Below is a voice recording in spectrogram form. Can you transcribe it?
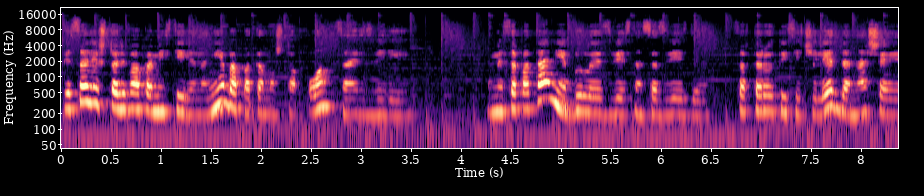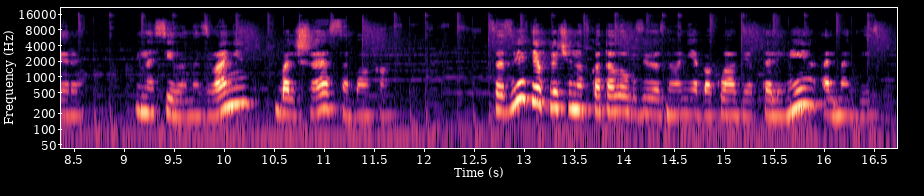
писали, что льва поместили на небо, потому что он царь зверей. В Месопотамии было известно созвездие со второй тысячи лет до нашей эры и носило название «Большая собака». Созвездие включено в каталог звездного неба Клавдия Птолемея Альмагист.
